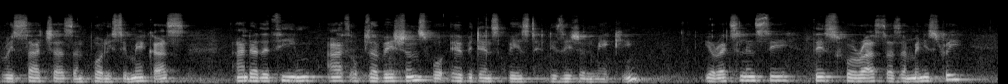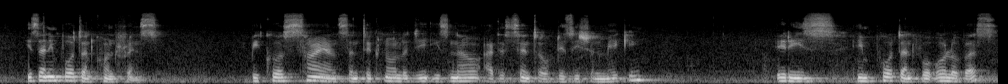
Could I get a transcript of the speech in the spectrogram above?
researchers, and policymakers under the theme Earth Observations for Evidence-Based Decision-Making. Your Excellency, this for us as a ministry is an important conference because science and technology is now at the center of decision-making. It is important for all of us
